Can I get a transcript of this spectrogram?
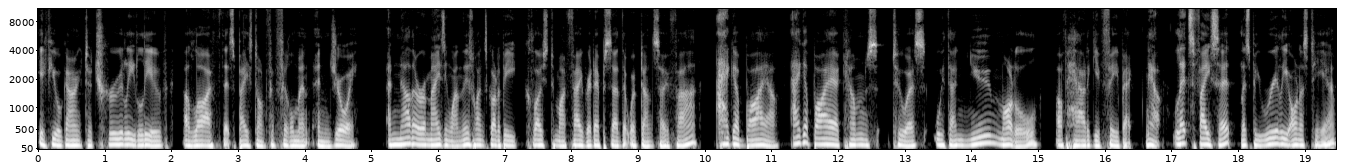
if you're going to truly live a life that's based on fulfillment and joy. Another amazing one. This one's got to be close to my favorite episode that we've done so far. Aga Bajer. Agabaya comes to us with a new model of how to give feedback. Now, let's face it, let's be really honest here.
